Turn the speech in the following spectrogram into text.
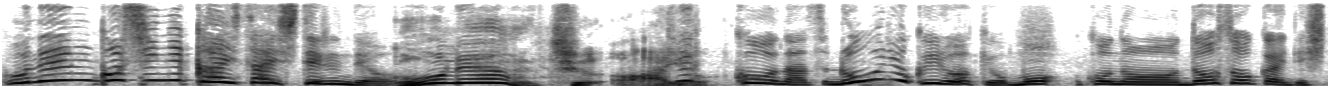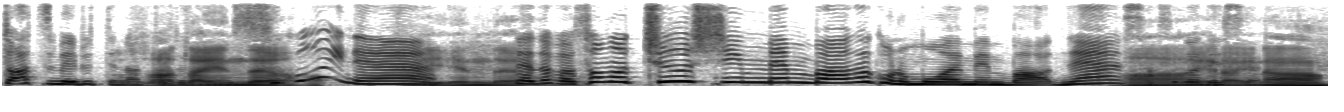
5年越しに開催してるんだよ。五年？中、ああ結よ。構な労力いるわけよ。もうこの同窓会で人集めるってなった時に。すごいね。だからその中心メンバーがこのモアイメンバーね。さすがですあー偉いな。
